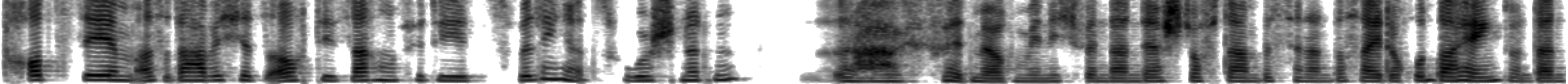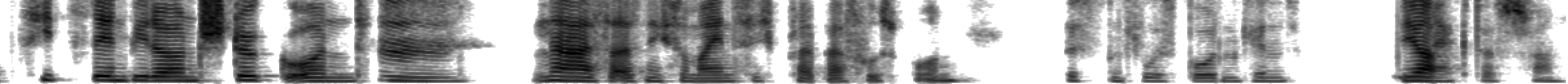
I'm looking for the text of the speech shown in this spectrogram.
trotzdem, also da habe ich jetzt auch die Sachen für die Zwillinge zugeschnitten. Ah, gefällt mir irgendwie nicht, wenn dann der Stoff da ein bisschen an der Seite runterhängt und dann zieht es den wieder ein Stück und Hm. na, ist alles nicht so meins. Ich bleibe bei Fußboden. Bist ein Fußbodenkind. Ich Ja, merke das schon.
